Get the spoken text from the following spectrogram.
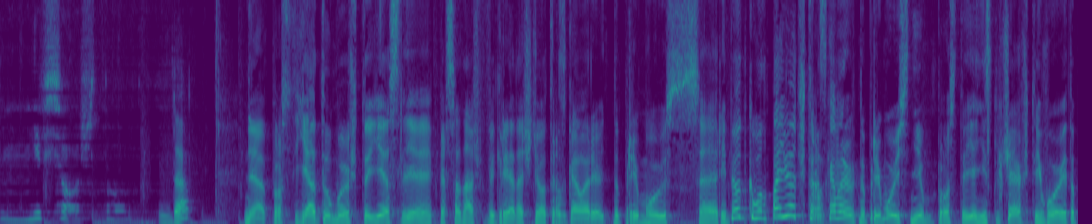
не все, что... Да? Не, просто я думаю, что если персонаж в игре начнет разговаривать напрямую с ребенком, он поймет, что разговаривать напрямую с ним. Просто я не исключаю, что его это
